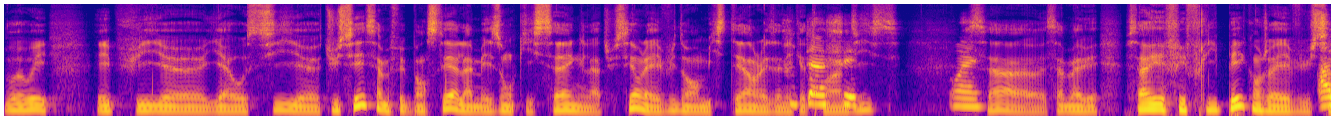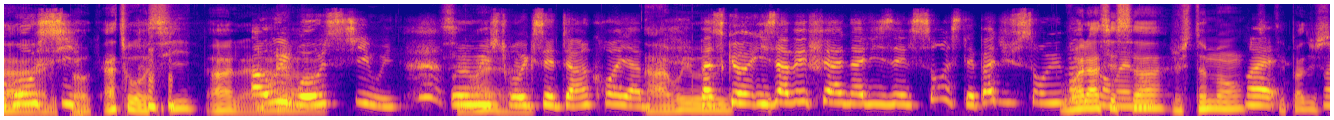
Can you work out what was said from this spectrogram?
Oui, oui. Et puis, heu, il y a aussi, heu, tu sais, ça me fait penser à la maison qui saigne là, tu sais, on l'avait vu dans Mystère dans les années Tout à fait. 90. Ouais. Ça, heu, ça m'avait ça m'avait fait flipper quand j'avais vu Ah ça moi à aussi. l'époque. Ah toi aussi? Ah là Ah oui, moi aussi, oui. Oui, oui, je trouvais que c'était incroyable. ah oui, oui, Parce oui. qu'ils avaient fait analyser le sang et c'était pas du sang humain Voilà, c'est même, hein. ça, justement, c'était Ouais, pas du sang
